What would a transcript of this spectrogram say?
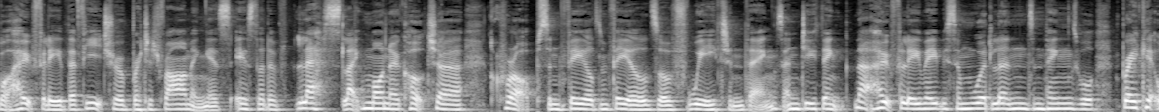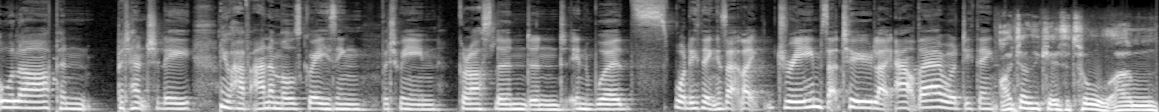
well, hopefully the future of British farming is is sort of less like monoculture crops and fields and fields of wheat and things? And do you think that hopefully maybe some woodlands and things will break it all up and potentially you'll have animals grazing between grassland and in woods? What do you think? Is that like dream? Is that too like out there, or do you think? I don't think it is at all. Um,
